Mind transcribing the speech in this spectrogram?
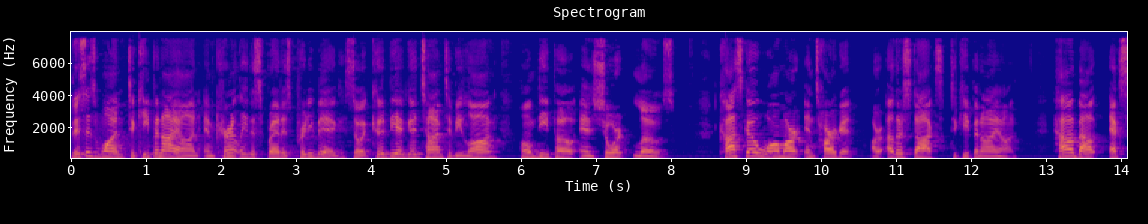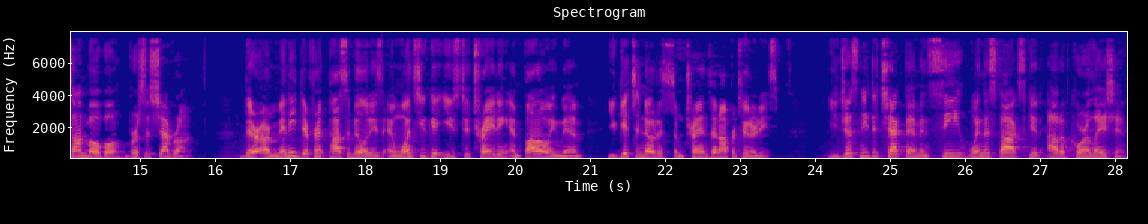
This is one to keep an eye on, and currently the spread is pretty big, so it could be a good time to be long Home Depot and short Lowe's. Costco, Walmart, and Target are other stocks to keep an eye on. How about ExxonMobil versus Chevron? There are many different possibilities, and once you get used to trading and following them, you get to notice some trends and opportunities. You just need to check them and see when the stocks get out of correlation.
